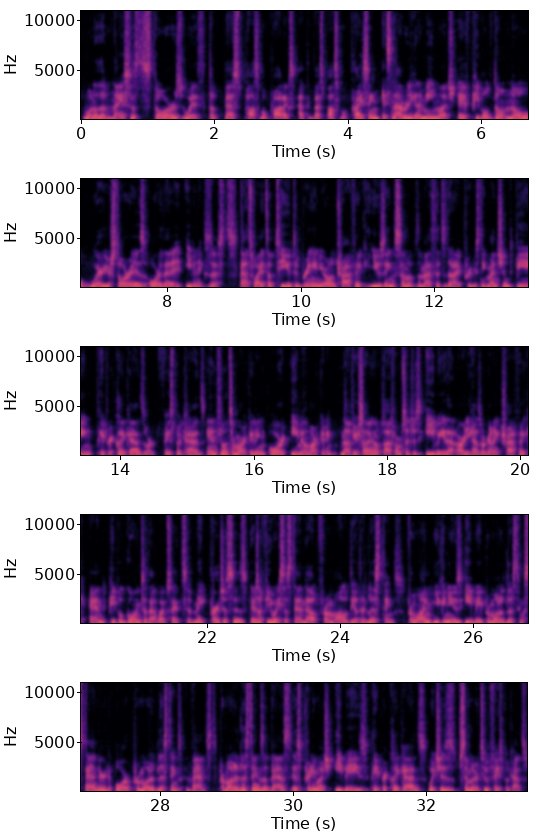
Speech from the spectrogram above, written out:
one of the nicest stores with the best possible products at the best possible pricing, it's not really going to mean much if people don't know where your store is or that it even exists. That's why it's up to you to bring in your own traffic using some of the methods that I previously mentioned, being pay-per-click ads or Facebook ads, influencer marketing, or email marketing. Now, if you're selling on a platform such as eBay that already has organic traffic, and people going to that website to make purchases, there's a few ways to stand out from all of the other listings. For one, you can use eBay Promoted Listings Standard or Promoted Listings Advanced. Promoted Listings Advanced is pretty much eBay's pay-per-click ads, which is similar to Facebook ads.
